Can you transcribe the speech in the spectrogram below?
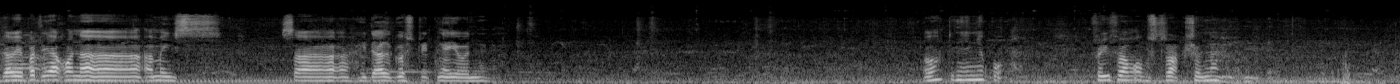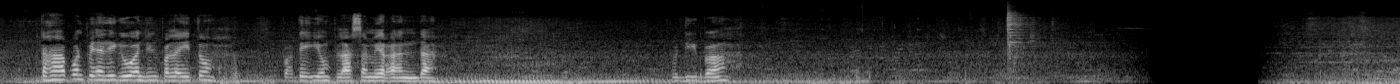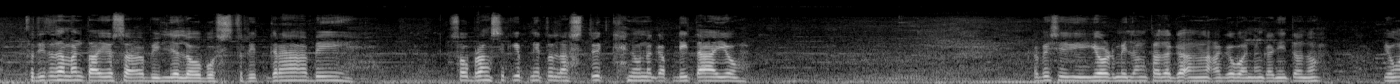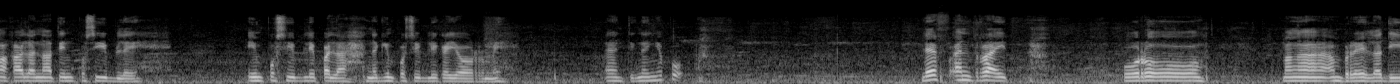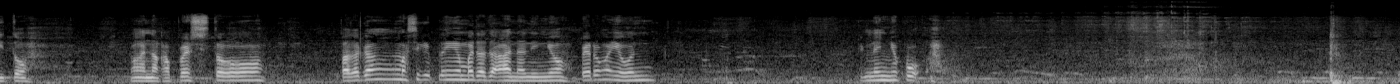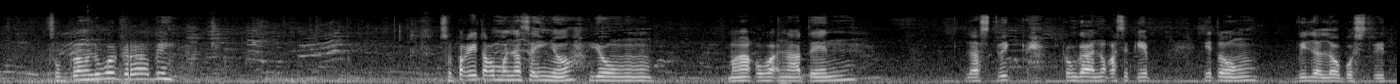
Grabe pati ako na amaze sa Hidalgo Street ngayon. Oh, tingnan niyo po. Free from obstruction na kahapon pinaliguan din pala ito. Pati yung Plaza Miranda. O diba? So dito naman tayo sa Villalobos Street. Grabe. Sobrang sikip nito last week nung nag update tayo. Sabi si Yormi lang talaga ang nakagawa ng ganito no? Yung akala natin posible imposible pala, naging posible kay Yorme. Ayan, tingnan nyo po. Left and right, puro mga umbrella dito. Mga nakapwesto. Talagang masikip lang yung madadaanan ninyo. Pero ngayon, tingnan nyo po. Sobrang luwag, grabe. So pakita ko muna sa inyo yung mga kuha natin last week kung gaano kasikip itong Villa Lobo Street.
